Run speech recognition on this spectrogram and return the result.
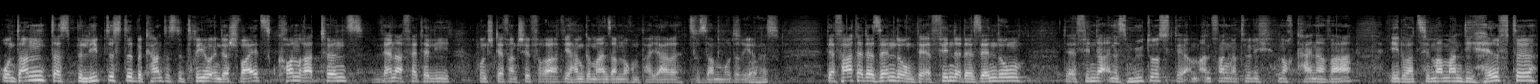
Und dann das beliebteste, bekannteste Trio in der Schweiz, Konrad Töns, Werner Vetterli und Stefan Schifferer. Wir haben gemeinsam noch ein paar Jahre zusammen moderiert. Der Vater der Sendung, der Erfinder der Sendung, der Erfinder eines Mythos, der am Anfang natürlich noch keiner war, Eduard Zimmermann. Die Hälfte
